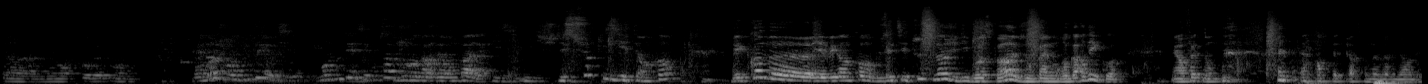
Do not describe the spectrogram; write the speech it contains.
Putain, la mémoire complètement. Mais non, je m'en doutais aussi. Je m'en doutais, c'est pour ça que je regardais en bas là. qu'ils y- J'étais sûr qu'ils y étaient encore. Mais comme euh, il y avait encore, vous étiez tous là, j'ai dit, bon, c'est pas grave, ils ont quand même regardé quoi. Mais en fait, non. en fait, personne n'avait regardé.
